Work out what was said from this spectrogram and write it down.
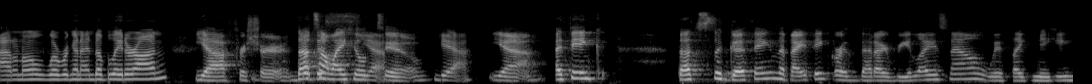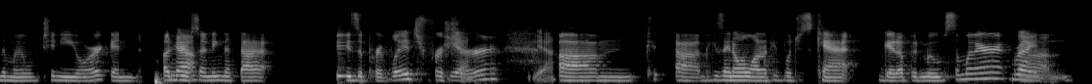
I don't know where we're gonna end up later on. Yeah, for sure. That's how I feel yeah. too. Yeah. Yeah. I think that's the good thing that I think or that I realize now with like making the move to New York and understanding that that is a privilege for sure. Yeah. Um uh, because I know a lot of people just can't get up and move somewhere. Right. Um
